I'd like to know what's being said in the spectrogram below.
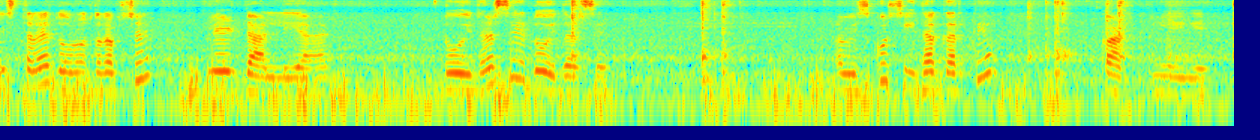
इस तरह दोनों तरफ़ से प्लेट डाल लिया है। दो इधर से, दो इधर से। अब इसको सीधा करके काट लेंगे।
